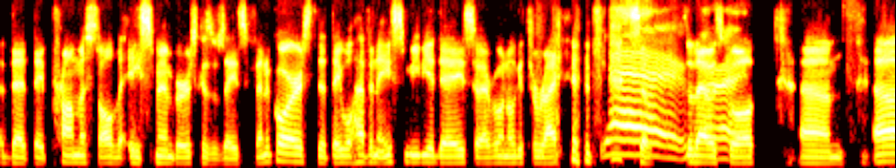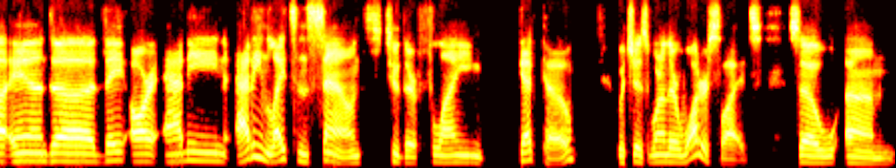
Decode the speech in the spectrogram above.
that they promised all the ACE members because it was ACE event, of course, that they will have an ACE media day, so everyone will get to ride it. so, Yay! so that All was right. cool. Um, uh, and uh, they are adding adding lights and sounds to their flying Getco, which is one of their water slides. So um,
